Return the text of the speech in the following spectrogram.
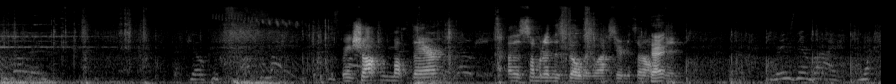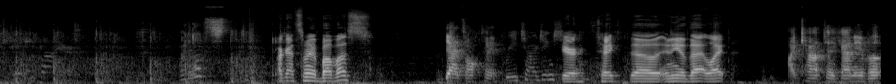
Reloading. Kill con- Oscar Mike. Being shot from up there, and there's someone in this building, Western. It's an Okay. option. Rings nearby. One- Taking fire. Why did that stop? I got somebody above us. Yeah, it's Octane. Recharging shields. Here, take the any of that light. I can't take any of it.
